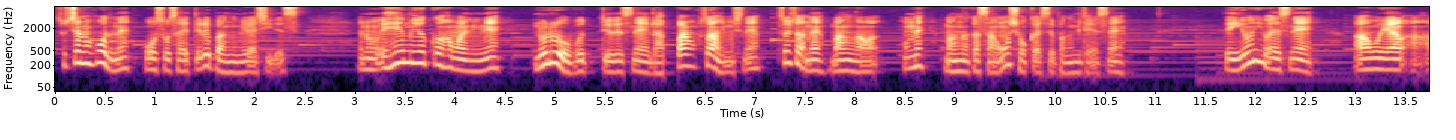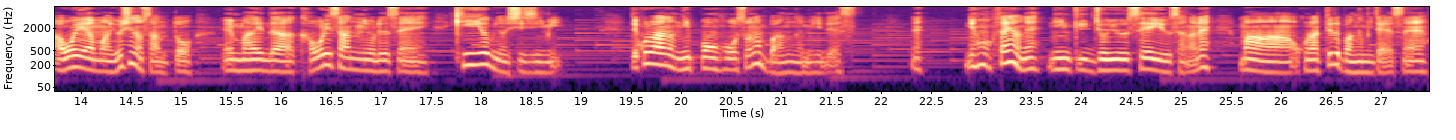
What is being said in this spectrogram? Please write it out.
そちらの方でね、放送されている番組らしいです。あの、FM 横浜にね、ヌルオブっていうですね、ラッパーのことがありましてね、そういう人はね、漫画はをね、漫画家さんを紹介する番組みたいですね。で、4位はですね、青山青山吉野さんと前田香織さんによるですね、金曜日のしじみ。で、これはあの日本放送の番組です。ね、日本二人のね、人気女優声優さんがね、まあ、行っている番組みたいですね。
